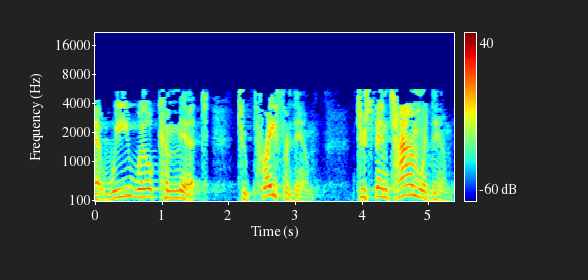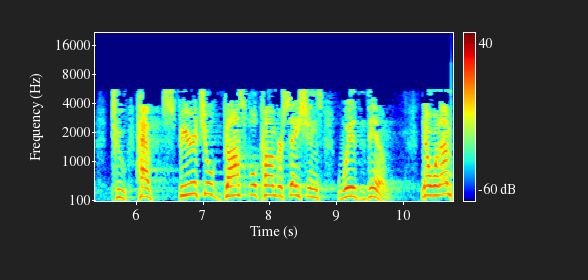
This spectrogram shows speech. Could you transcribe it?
that we will commit to pray for them, to spend time with them, to have spiritual gospel conversations with them. Now, when I'm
